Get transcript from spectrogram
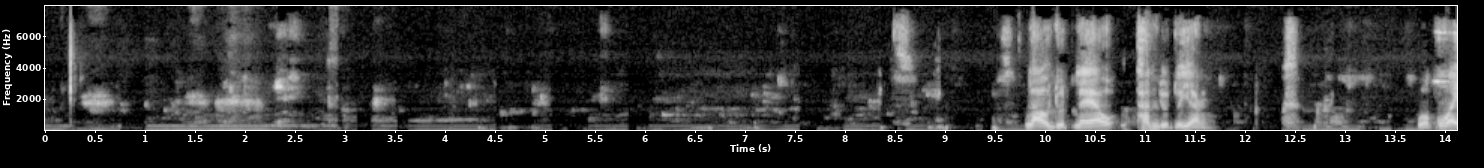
์ เราหยุดแล้วท่านหยุดหรือยัง หัวกล้วย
